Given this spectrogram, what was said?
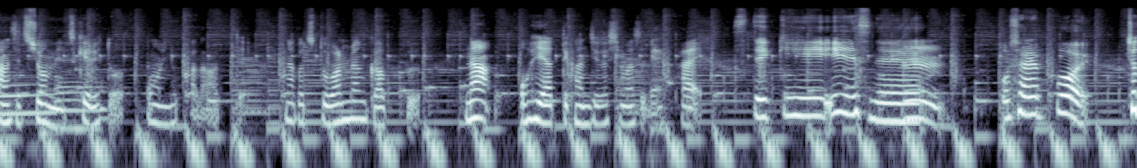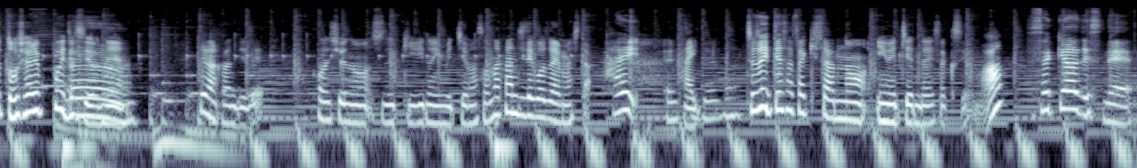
間接照明つける人多いのかなって。なんかちょっとワンランクアップなお部屋って感じがしますね。はい、素敵。いいですね、うん。おしゃれっぽい。ちょっとおしゃれっぽいですよね。うん。てな感じで今週の鈴木のイメチェンはそんな感じでございました。はい。ありがとうござい続いて佐々木さんのイメチェン大作戦は？佐々木はですね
